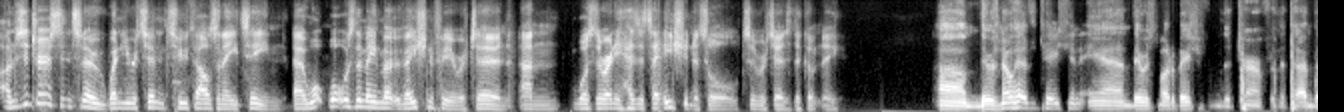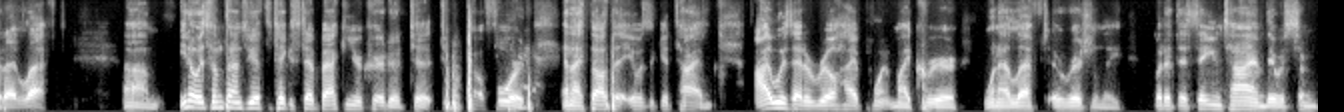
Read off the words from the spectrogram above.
I'm just interested to know when you returned in 2018, uh, what, what was the main motivation for your return? And was there any hesitation at all to return to the company? Um, there was no hesitation and there was motivation from the term from the time that I left. Um, you know, sometimes you have to take a step back in your career to, to, to propel forward. And I thought that it was a good time. I was at a real high point in my career when I left originally but at the same time there was some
